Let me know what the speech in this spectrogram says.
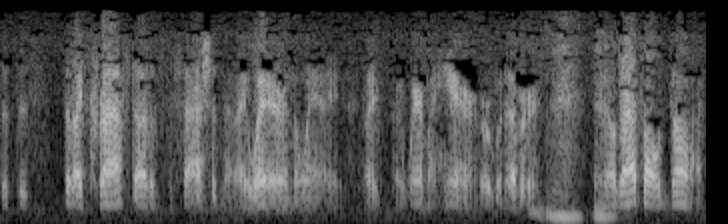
that this that I craft out of the fashion that I wear and the way I, I, I wear my hair or whatever. You know, that's all gone.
